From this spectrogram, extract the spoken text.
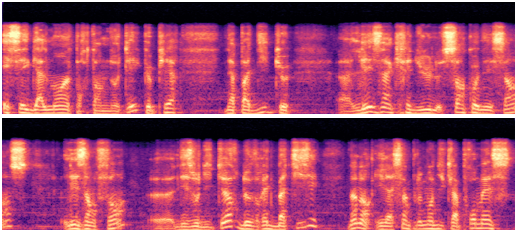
Et c'est également important de noter que Pierre n'a pas dit que euh, les incrédules sans connaissance, les enfants, euh, les auditeurs devraient être baptisés. Non, non, il a simplement dit que la promesse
